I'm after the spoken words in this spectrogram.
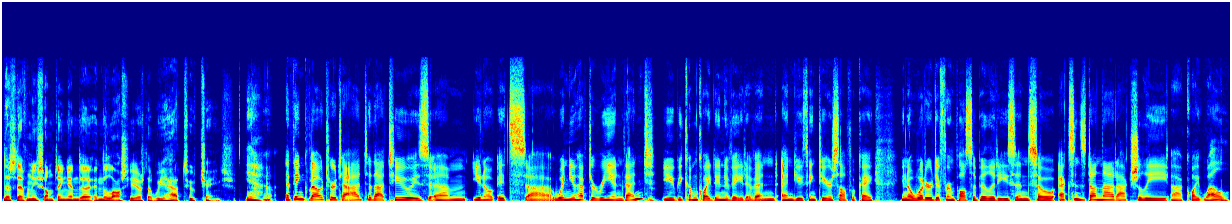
that's definitely something in the in the last years that we had to change. Yeah. I think Wouter to add to that too is, um, you know, it's uh, when you have to reinvent, you become quite innovative and and you think to yourself, okay, you know, what are different possibilities? And so Exin's done that actually uh, quite well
